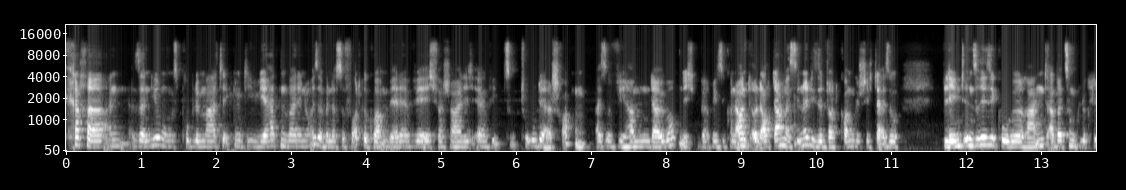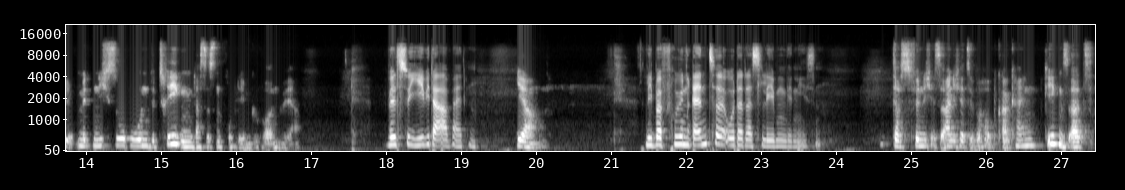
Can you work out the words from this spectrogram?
Kracher an Sanierungsproblematiken, die wir hatten bei den Häusern, wenn das sofort gekommen wäre, wäre ich wahrscheinlich irgendwie zu Tode erschrocken. Also wir haben da überhaupt nicht über Risiko. Und, und auch damals, ne, diese Dotcom-Geschichte, also blind ins Risiko gerannt, aber zum Glück mit nicht so hohen Beträgen, dass es ein Problem geworden wäre. Willst du je wieder arbeiten? Ja. Lieber früh in Rente oder das Leben genießen? Das finde ich ist eigentlich jetzt überhaupt gar kein Gegensatz.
